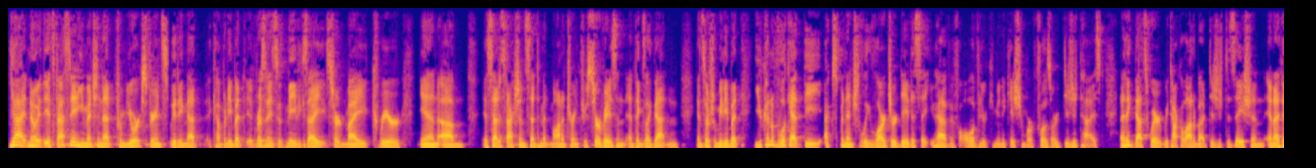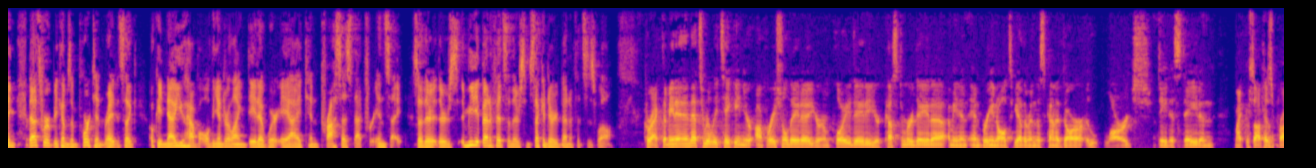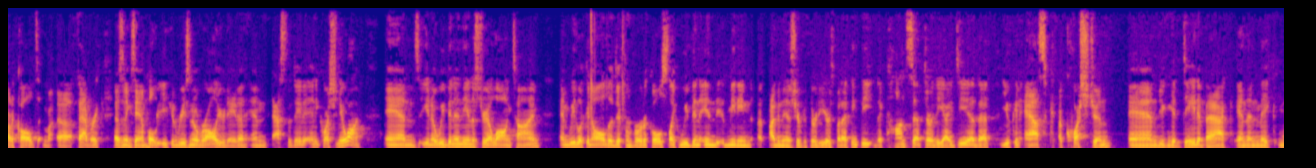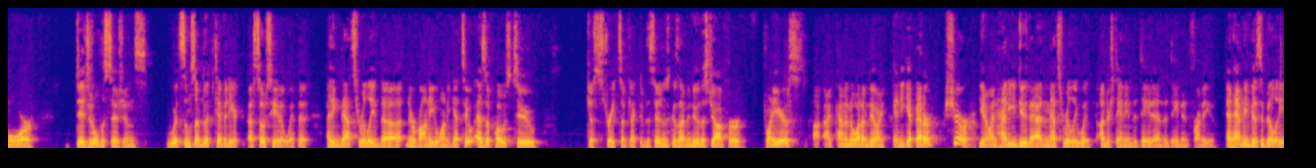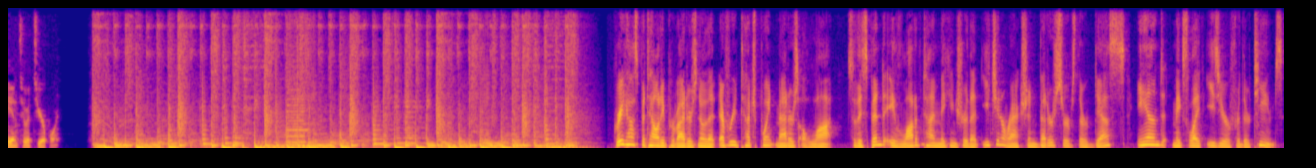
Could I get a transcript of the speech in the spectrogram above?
Yeah, no, it's fascinating. You mentioned that from your experience leading that company, but it resonates with me because I started my career in, um, satisfaction sentiment monitoring through surveys and, and things like that and in social media. But you kind of look at the exponentially larger data set you have if all of your communication workflows are digitized. And I think that's where we talk a lot about digitization. And I think that's where it becomes important, right? It's like, okay, now you have all the underlying data where AI can process that for insight. So there, there's immediate benefits and there's some secondary benefits as well. Correct. I mean, and that's really taking your operational data, your employee data, your customer data. I mean, and, and bringing it all together in this kind of dar- large data state. And Microsoft has a product called uh, Fabric, as an example. You can reason over all your data and ask the data any question you want. And you know, we've been in the industry a long time, and we look at all the different verticals. Like we've been in the meaning, I've been in the industry for 30 years, but I think the the concept or the idea that you can ask a question and you can get data back, and then make more digital decisions with some subjectivity associated with it, I think that's really the nirvana you want to get to, as opposed to just straight subjective decisions. Because I've been doing this job for 20 years, I, I kind of know what I'm doing. Can you get better? Sure. You know, and how do you do that? And that's really with understanding the data and the data in front of you and having visibility into it, to your point. Great hospitality providers know that every touchpoint matters a lot, so they spend a lot of time making sure that each interaction better serves their guests and makes life easier for their teams.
